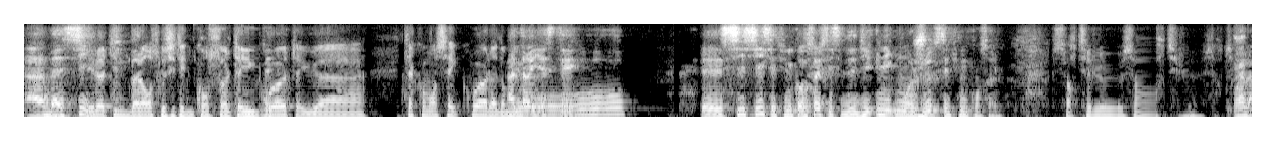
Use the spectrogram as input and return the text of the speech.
Ah bah Et si. là, tu te balances que c'était une console. T'as eu quoi? T'as eu un... T'as commencé avec quoi, là, dans Atari. ST. Et si, si, c'est une console. Si c'est dédié uniquement aux jeux, c'est une console. Sortez-le, sortez-le, sortez-le. Voilà.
